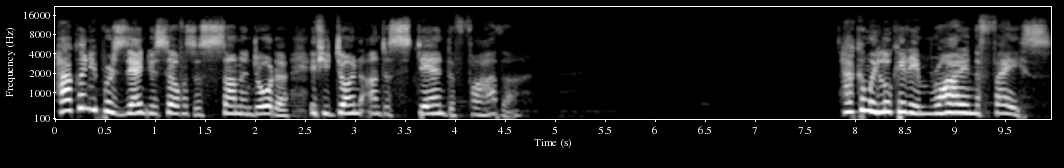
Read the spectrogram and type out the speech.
How can you present yourself as a son and daughter if you don't understand the Father? How can we look at him right in the face,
